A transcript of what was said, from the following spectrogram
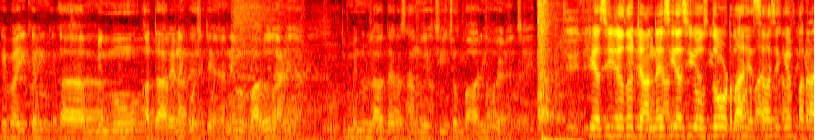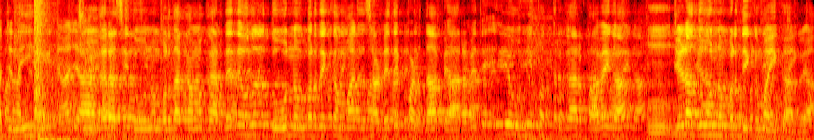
ਕਿ ਭਾਈ ਕੋਈ ਅ, ਮੈਨੂੰ ਅਦਾਰੇ ਨੇ ਕੁਝ ਦੇਣਾ ਨਹੀਂ ਮੈਂ ਬਾਹਰੋਂ ਹੀ ਲੈਣੇ ਆ। ਤੇ ਮੈਨੂੰ ਲੱਗਦਾ ਕਿ ਸਾਨੂੰ ਇਸ ਚੀਜ਼ ਤੋਂ ਬਾਹਰ ਹੀ ਹੋ ਜਾਣਾ ਚਾਹੀਦਾ। ਕਿ ਅਸੀਂ ਜਦੋਂ ਜਾਂਦੇ ਸੀ ਅਸੀਂ ਉਸ ਦੌੜ ਦਾ ਹਿੱਸਾ ਸੀਗੇ ਪਰ ਅੱਜ ਨਹੀਂ। ਅਗਰ ਅਸੀਂ 2 ਨੰਬਰ ਦਾ ਕੰਮ ਕਰਦੇ ਤੇ ਉਹਦਾ 2 ਨੰਬਰ ਦੇ ਕੰਮਾਂ 'ਚ ਸਾਡੇ ਤੇ ਪਰਦਾ ਪਿਆ ਰਵੇ ਤੇ ਇਹ ਉਹੀ ਪੱਤਰਕਾਰ ਪਾਵੇਗਾ ਜਿਹੜਾ 2 ਨੰਬਰ ਦੀ ਕਮਾਈ ਕਰ ਰਿਹਾ।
